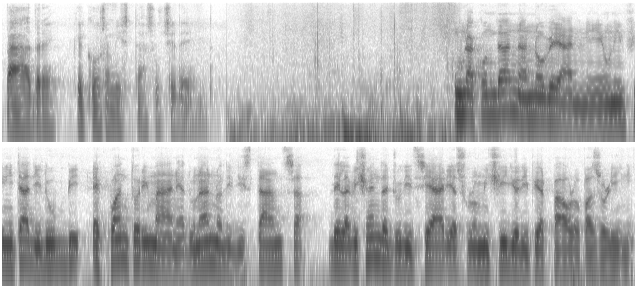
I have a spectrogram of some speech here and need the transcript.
Padre, che cosa mi sta succedendo? Una condanna a nove anni e un'infinità di dubbi è quanto rimane ad un anno di distanza della vicenda giudiziaria sull'omicidio di Pierpaolo Pasolini.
